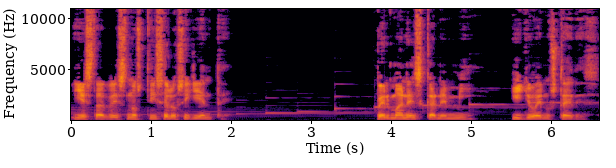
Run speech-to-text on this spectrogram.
y esta vez nos dice lo siguiente. Permanezcan en mí y yo en ustedes.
